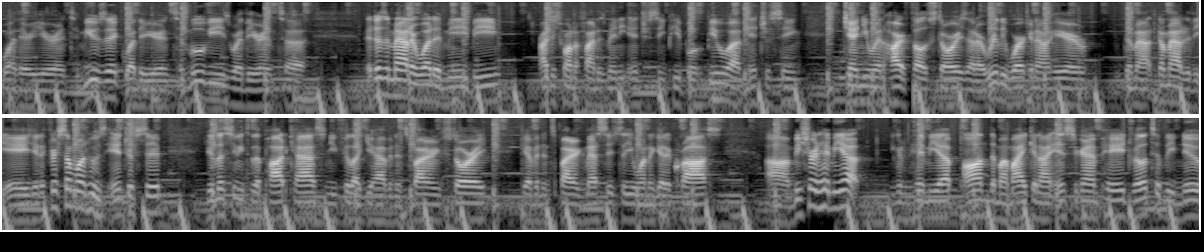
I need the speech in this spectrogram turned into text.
whether you're into music, whether you're into movies, whether you're into it doesn't matter what it may be. I just want to find as many interesting people, people who have interesting, genuine, heartfelt stories that are really working out here, no matter the age. And if you're someone who's interested, you're listening to the podcast and you feel like you have an inspiring story, you have an inspiring message that you want to get across, um, be sure to hit me up. You can hit me up on the My Mike and I Instagram page, relatively new.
